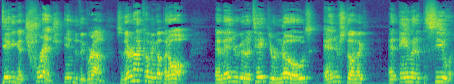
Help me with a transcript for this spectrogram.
digging a trench into the ground. So they're not coming up at all. And then you're going to take your nose and your stomach and aim it at the ceiling.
